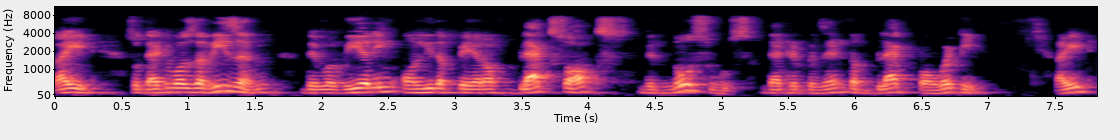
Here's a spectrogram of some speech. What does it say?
right? So that was the reason they were wearing only the pair of black socks with no shoes that represent the black poverty right?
